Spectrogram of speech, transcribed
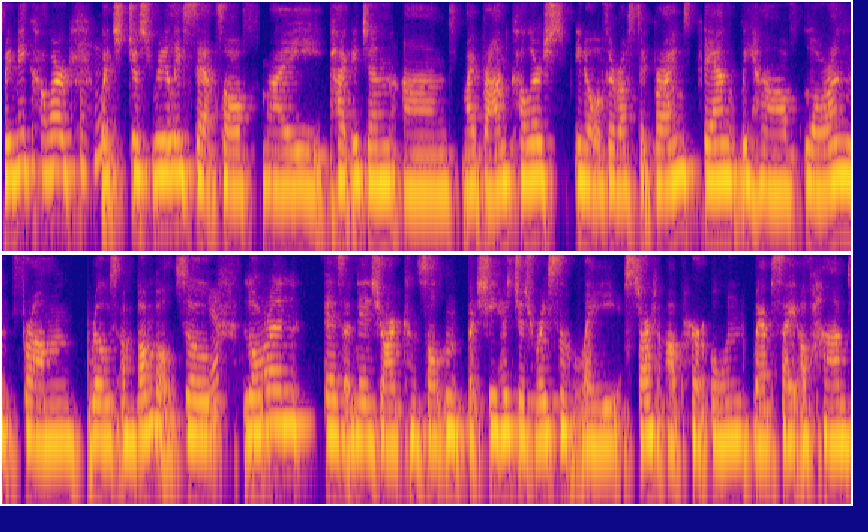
creamy color, mm-hmm. which just really sets off my packaging and my brand colors, you know, of the rustic browns. Then we have Lauren from Rose and Bumble. So yes. Lauren is a Neal's Yard consultant, but she has just recently started up her own website of hand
